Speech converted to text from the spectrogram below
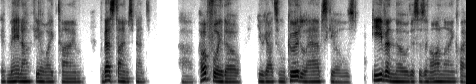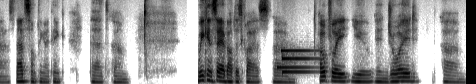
it may not feel like time, the best time spent. Uh, hopefully, though, you got some good lab skills, even though this is an online class. That's something I think that um, we can say about this class. Um, hopefully you enjoyed um,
